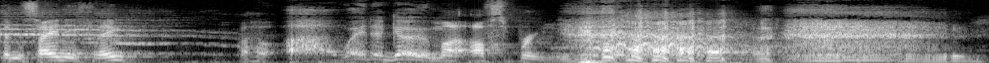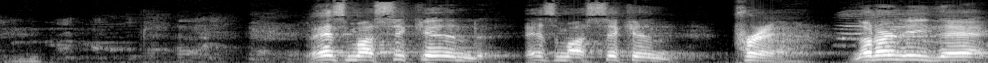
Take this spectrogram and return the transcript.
Didn't say anything. I thought, oh, way to go, my offspring. that's my second, that's my second prayer. Not only that,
